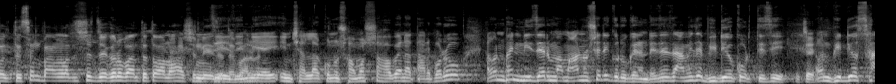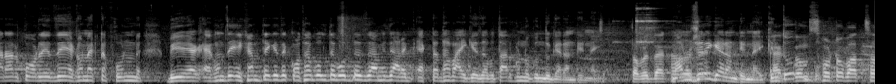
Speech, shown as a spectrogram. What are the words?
বলতেছেন বাংলাদেশের যে কোনো প্রান্তে তো অনাহাসে নিয়ে যেতে পারবে। ইনশাল্লাহ কোনো সমস্যা হবে না। তারপরেও এখন ভাই নিজের মানুষেরই গরু গ্যারান্টি যে আমি যে ভিডিও করতেছি এখন ভিডিও ছাড়ার পরে যে এখন একটা ফোন এখন যে এখান থেকে যে কথা বলতে বলতে যে আমি যে আরেক একটা ধাপ আগে যাব তার কোনো কিন্তু গ্যারান্টি নাই। তবে দেখা মানুষেরই গ্যারান্টি নাই। কিন্তু একদম ছোট বাচ্চা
